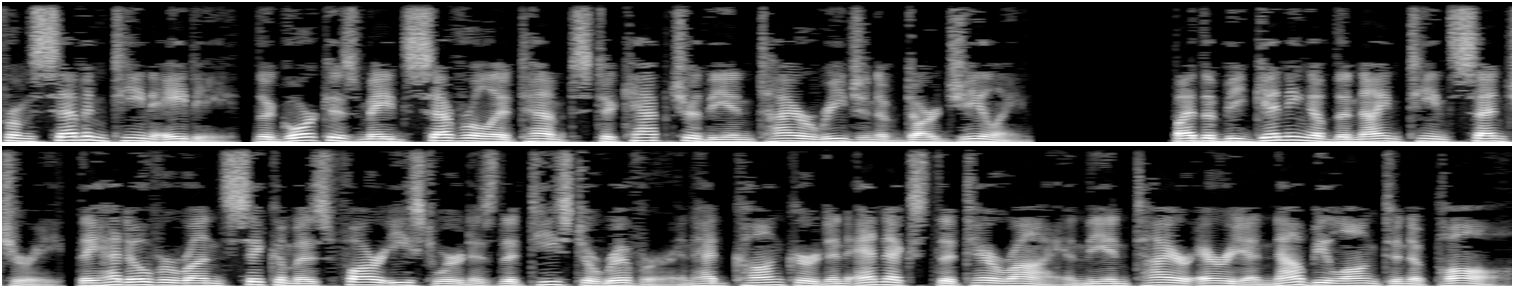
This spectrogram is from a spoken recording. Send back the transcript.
From 1780, the Gorkhas made several attempts to capture the entire region of Darjeeling. By the beginning of the 19th century, they had overrun Sikkim as far eastward as the Teesta River and had conquered and annexed the Terai and the entire area now belonged to Nepal.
